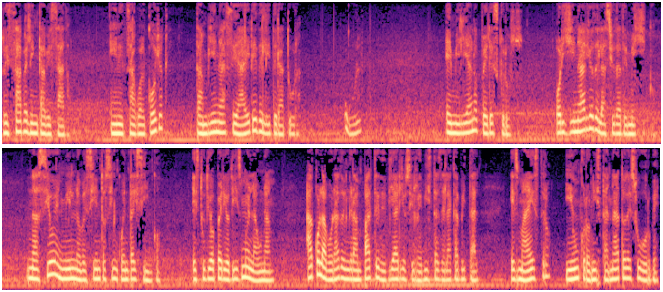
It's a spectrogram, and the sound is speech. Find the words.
rezaba el encabezado. En Itzahualcoyotl también hace aire de literatura. Ul. Emiliano Pérez Cruz originario de la Ciudad de México. Nació en 1955. Estudió periodismo en la UNAM. Ha colaborado en gran parte de diarios y revistas de la capital. Es maestro y un cronista nato de su urbe,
